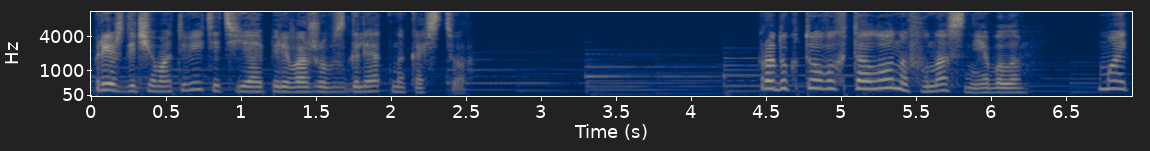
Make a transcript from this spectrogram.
Прежде чем ответить, я перевожу взгляд на костер. Продуктовых талонов у нас не было. Мать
